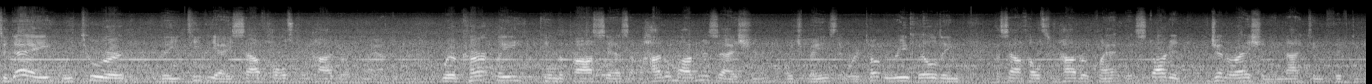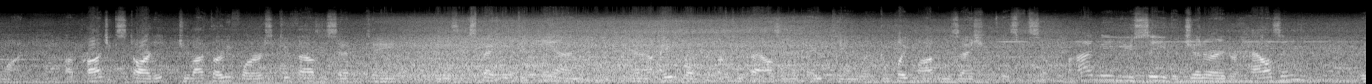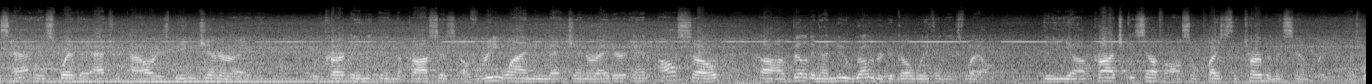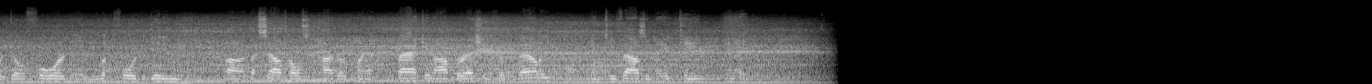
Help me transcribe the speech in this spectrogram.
Today, we toured the TVA South Holston Hydro Plant. We're currently in the process of hydro modernization, which means that we're totally rebuilding the South Holston Hydro Plant that started generation in 1951. Our project started July 31st, 2017, and is expected to end in April of 2018 with complete modernization of this facility. Behind me, you see the generator housing. This ha- is where the actual power is being generated. We're currently in, in the process of rewinding that generator and also uh, building a new rotor to go with it as well. The uh, project itself also placed the turbine assembly as we go forward and look forward to getting uh, the South Holston Hydro Plant back in operation for the Valley in 2018 and 18.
